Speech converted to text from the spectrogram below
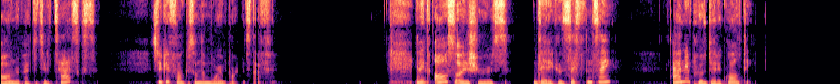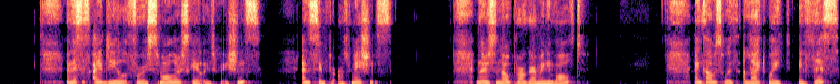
on repetitive tasks so you can focus on the more important stuff. And it also ensures data consistency and improved data quality. And this is ideal for smaller scale integrations and simpler automations. And there's no programming involved and comes with a lightweight if this,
